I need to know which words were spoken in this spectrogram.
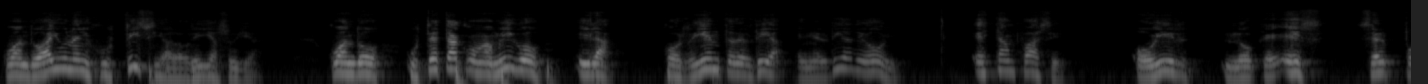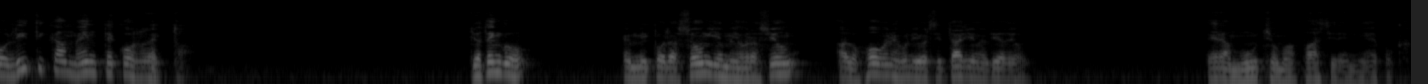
cuando hay una injusticia a la orilla suya, cuando Usted está con amigos y la corriente del día. En el día de hoy es tan fácil oír lo que es ser políticamente correcto. Yo tengo en mi corazón y en mi oración a los jóvenes universitarios en el día de hoy. Era mucho más fácil en mi época.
